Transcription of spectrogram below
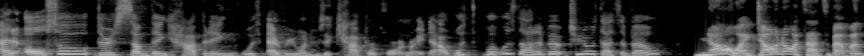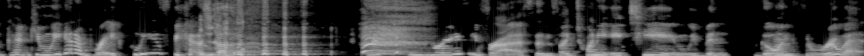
And also there's something happening with everyone who's a Capricorn right now. What what was that about? Do you know what that's about? No, I don't know what that's about. But can, can we get a break, please? Because this is crazy for us since like 2018. We've been going through it.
